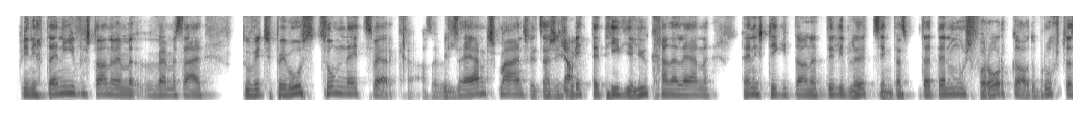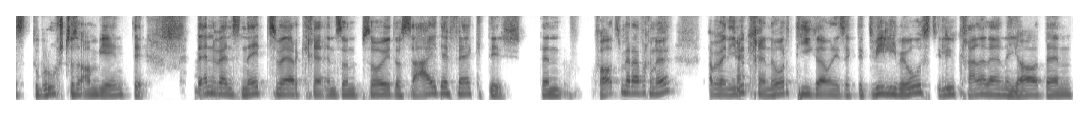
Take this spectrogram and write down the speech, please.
bin ich dann einverstanden, wenn man, wenn man sagt, du willst bewusst zum Netzwerken, also weil du es ernst meinst, weil du sagst, ich ja. will die Leute kennenlernen, dann ist digital natürlich Blödsinn. Das, das, dann musst du vor Ort gehen, du brauchst das, du brauchst das Ambiente. Mhm. Dann, wenn das Netzwerken ein so ein Pseudo-Side-Effekt ist, dann gefällt es mir einfach nicht. Aber wenn ich ja. wirklich an einen Ort hingehe und ich sage, dort will ich bewusst die Leute kennenlernen, ja, dann,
